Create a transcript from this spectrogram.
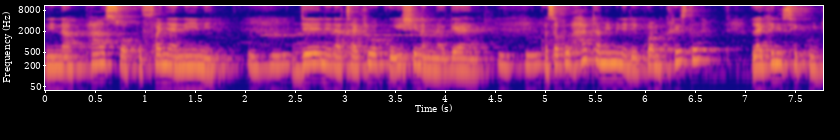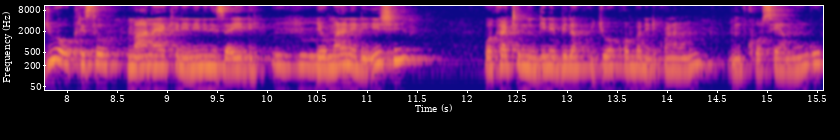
ninapaswa kufanya nini? Mhm. Je, ninatakiwa kuishi namna gani? Kwa sababu hata mimi nilikuwa Mkristo lakini sikujua Ukristo maana yake ni nini zaidi. Ndio maana niliishi wakati mwingine bila kujua kwamba nilikuwa na mkosea Mungu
